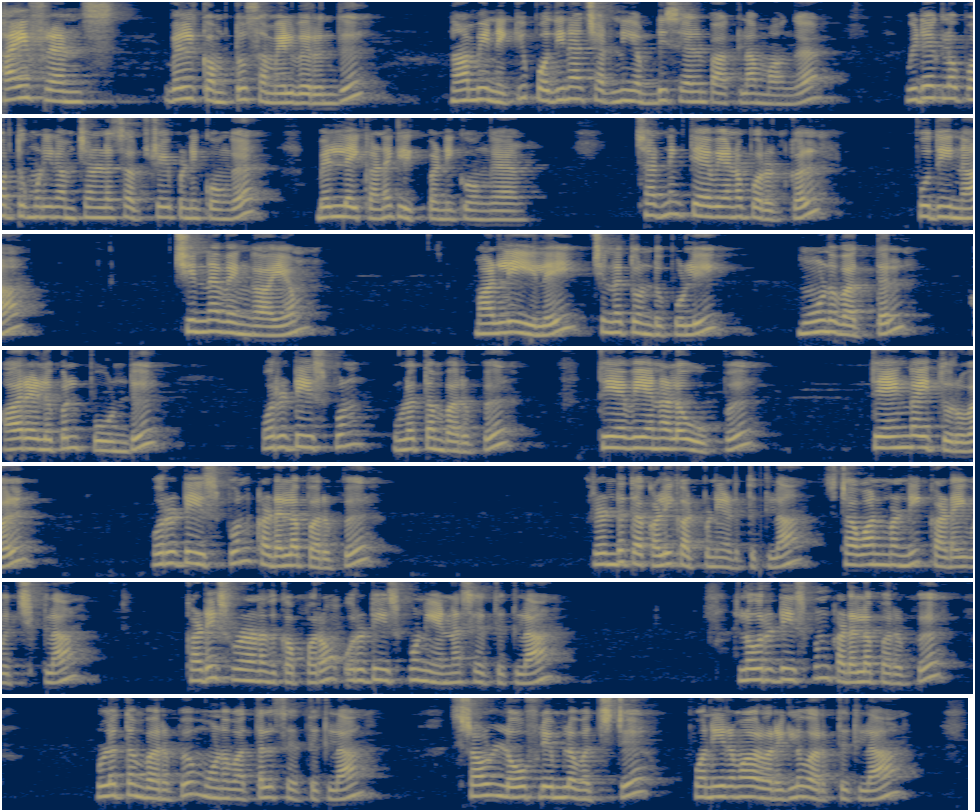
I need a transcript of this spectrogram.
Hi friends welcome to சமையல் விருந்து. நாம் இன்றைக்கி புதினா சட்னி எப்படி செய்யணும்னு பார்க்கலாம் வாங்க. வீடியோக்குள்ளே போகிறதுக்கு முன்னாடி நம்ம சேனலை சப்ஸ்கிரைப் பண்ணிக்கோங்க. பெல் ஐக்கானை கிளிக் பண்ணிக்கோங்க. சட்னிக்கு தேவையான பொருட்கள் புதினா சின்ன வெங்காயம் மல்லி இலை சின்ன துண்டு புளி மூணு வத்தல் ஆறு எழுப்பல் பூண்டு ஒரு டீஸ்பூன் உளுத்தம்பருப்பு தேவையான அளவு உப்பு தேங்காய் துருவல் ஒரு டீஸ்பூன் கடலைப்பருப்பு. ரெண்டு தக்காளி கட் பண்ணி எடுத்துக்கலாம். ஸ்டவ் ஆன் பண்ணி கடை வச்சுக்கலாம். கடை சூடானதுக்கப்புறம் ஒரு டீஸ்பூன் எண்ணெய் சேர்த்துக்கலாம். அதில் ஒரு டீஸ்பூன் கடலைப்பருப்பு உளுத்தம்பருப்பு மூணு வத்தல் சேர்த்துக்கலாம். ஸ்டவ் லோ ஃப்ளேமில் வச்சுட்டு பொன்னிறமாக வர வரைக்கும் வறுத்துக்கலாம்.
